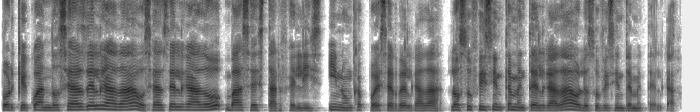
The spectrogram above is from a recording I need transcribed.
porque cuando seas delgada o seas delgado vas a estar feliz y nunca puedes ser delgada, lo suficientemente delgada o lo suficientemente delgado.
